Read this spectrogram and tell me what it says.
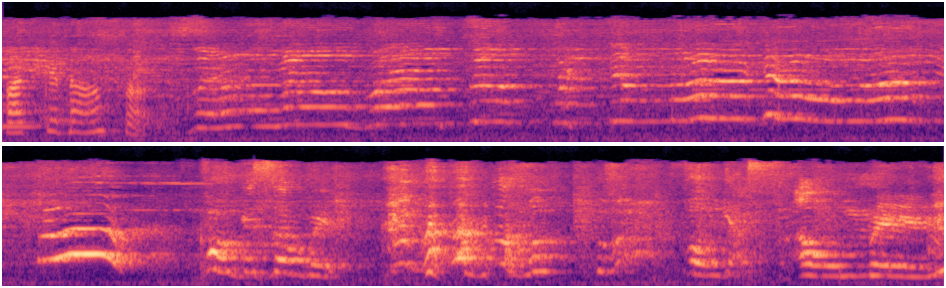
バックダンサー on me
